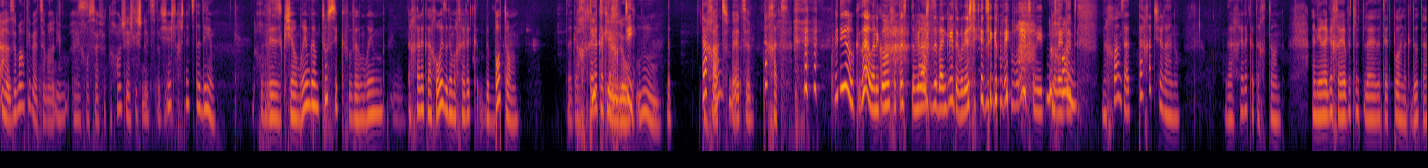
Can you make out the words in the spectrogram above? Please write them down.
אה, אז אמרתי בעצם מה אני אה, חושפת, נכון? שיש לי שני צדדים. שיש לך שני צדדים. נכון. וכשאומרים גם טוסיק, ואומרים החלק האחורי, זה גם החלק, the bottom. זה גם תחתית החלק כאילו. התחתי. Mm. תחת נכון? בעצם. תחת. בדיוק, זהו, אני כל הזמן מחפשת את המילה של זה באנגלית, אבל יש לי את זה גם בעברית, אני נכון. קולטת. נכון, זה התחת שלנו. זה החלק התחתון. אני רגע חייבת לת- לתת פה אנקדוטה.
